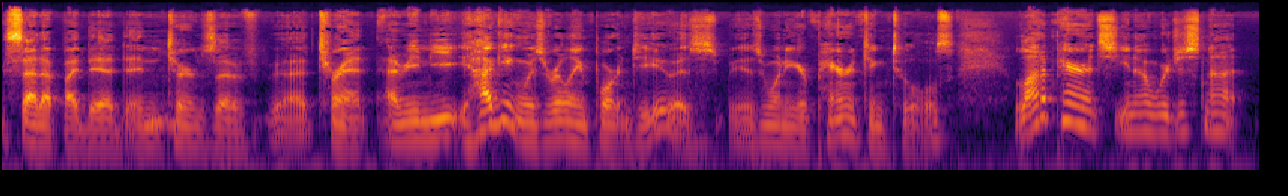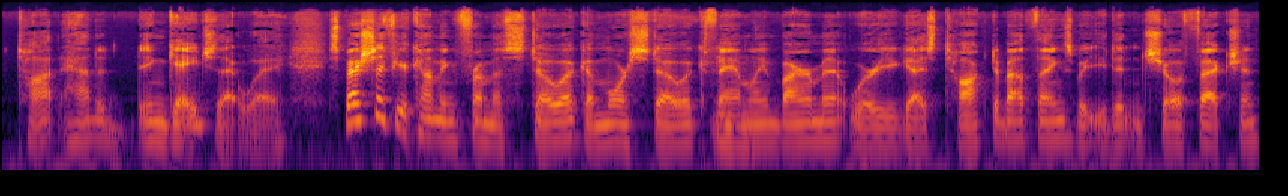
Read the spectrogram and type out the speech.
setup I did in terms of uh, Trent. I mean, you, hugging was really important to you as as one of your parenting tools. A lot of parents, you know, were just not taught how to engage that way, especially if you're coming from a stoic, a more stoic family environment where you guys talked about things but you didn't show affection.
